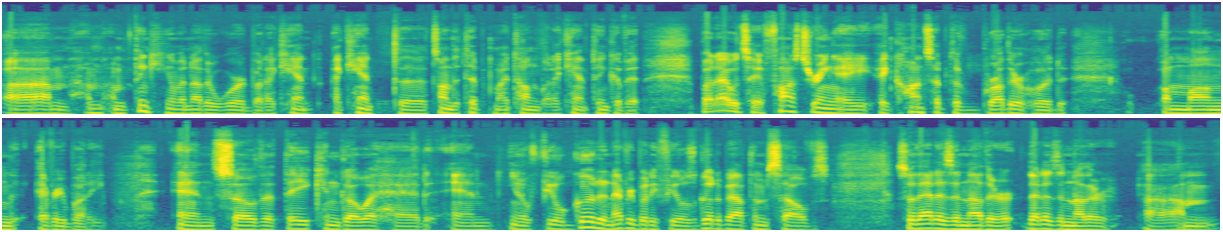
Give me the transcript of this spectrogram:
um, I'm, I'm, thinking of another word, but I can't, I can't. Uh, it's on the tip of my tongue, but I can't think of it. But I would say fostering a, a concept of brotherhood among everybody, and so that they can go ahead and you know feel good, and everybody feels good about themselves. So that is another that is another um,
